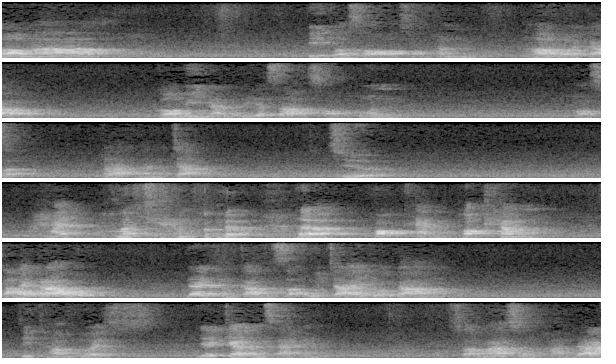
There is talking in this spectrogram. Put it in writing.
ต่อมา ปีพศ 2509 ก็มีนักวิทยาศาสตร์สองคน ของสหราชอาณาจักรชื่อแฮทฮอตแคมเออฮอกแคมฮอกแคมกายเราได้ทำการศึกษาวิจัยตัวกลางที่ทำด้วยใยแก้วทั้งแสง สามารถส่งผ่านได้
